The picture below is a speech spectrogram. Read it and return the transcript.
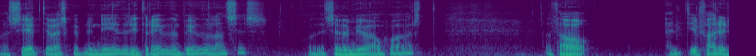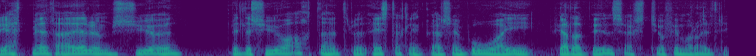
að setja verkefni niður í dreifðum byggðum landsins og þetta sem er mjög áhugavert að þá held ég farið rétt með það er um 700-800 einstaklingar sem búa í fjárðarbygð 65 ára eldri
